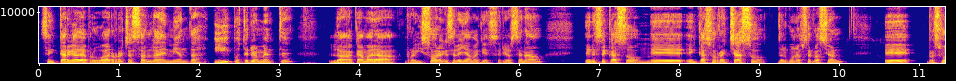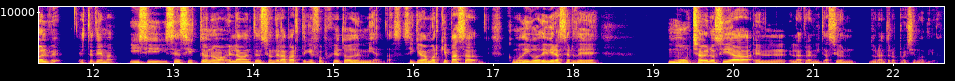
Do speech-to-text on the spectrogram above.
se encarga de aprobar o rechazar las enmiendas y posteriormente la Cámara Revisora, que se le llama, que sería el Senado, en ese caso, eh, en caso rechazo de alguna observación, eh, resuelve este tema y si se insiste o no en la mantención de la parte que fue objeto de enmiendas. Así que vamos a ver qué pasa. Como digo, debiera ser de mucha velocidad la tramitación durante los próximos días.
